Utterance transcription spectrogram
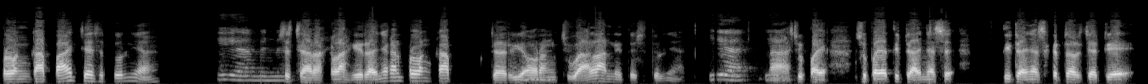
pelengkap aja sebetulnya. Iya benar. Sejarah kelahirannya kan pelengkap dari hmm. orang jualan itu sebetulnya. Iya. Nah iya. supaya supaya tidak hanya se, tidak hanya sekedar jadi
